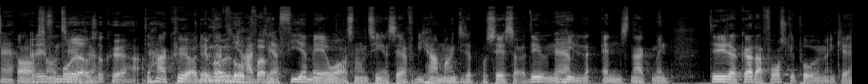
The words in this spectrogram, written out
Ja, og, og det formoder jeg også at køre her. Det har køer, og det, det er derfor, de har de her fire maver og sådan nogle ting, for de har mange af de der processer, og det er jo en ja. helt anden snak, men det er det, der gør, der er forskel på, hvad man kan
